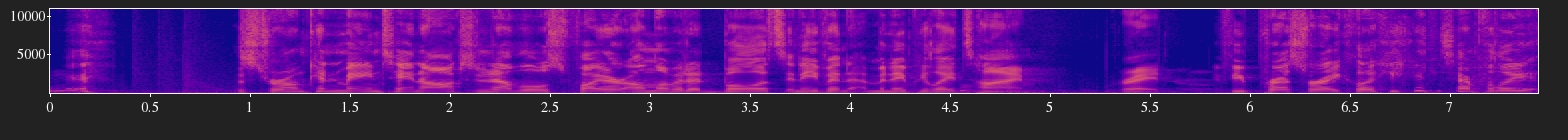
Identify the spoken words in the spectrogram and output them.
this drone can maintain oxygen levels, fire unlimited bullets, and even manipulate time. Great. If you press right click, you can temporarily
